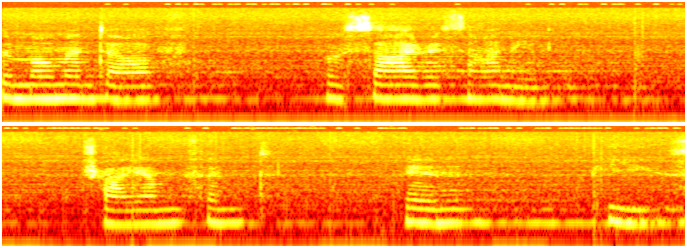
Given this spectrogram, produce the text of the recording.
the moment of Osiris Ani, triumphant in peace.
